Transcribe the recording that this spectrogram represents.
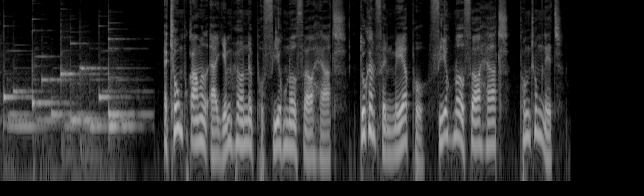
Atomprogrammet er hjemhørende på 440 Hz. Du kan finde mere på 440 Hz.net.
